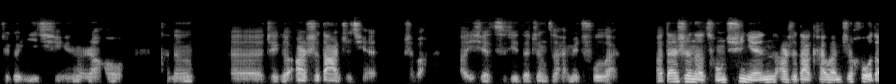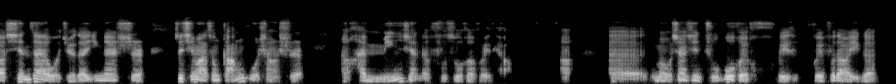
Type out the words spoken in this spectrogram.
这个疫情，然后可能呃这个二十大之前是吧？啊，一些刺激的政策还没出来啊。但是呢，从去年二十大开完之后到现在，我觉得应该是最起码从港股上是呃很明显的复苏和回调啊。呃，那么我相信逐步会回恢复到一个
